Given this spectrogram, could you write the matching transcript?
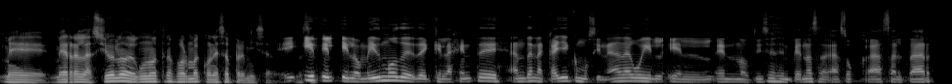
me, me relaciono de alguna otra forma con esa premisa. Y, y- y- lo mismo de, de que la gente anda en la calle como si nada, güey. en noticias empiezan a, a a saltar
